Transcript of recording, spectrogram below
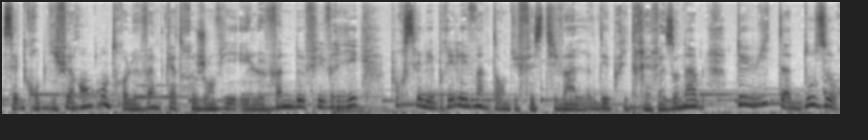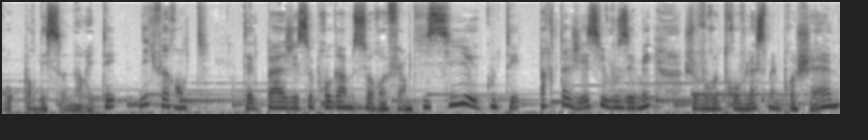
Sept groupes différents entre le 24 janvier et le 22 février pour célébrer les 20 ans du festival. Des prix très raisonnables de 8 à 12 euros pour des sonorités différentes. Cette page et ce programme se referment ici. Écoutez, partagez si vous aimez. Je vous retrouve la semaine prochaine.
